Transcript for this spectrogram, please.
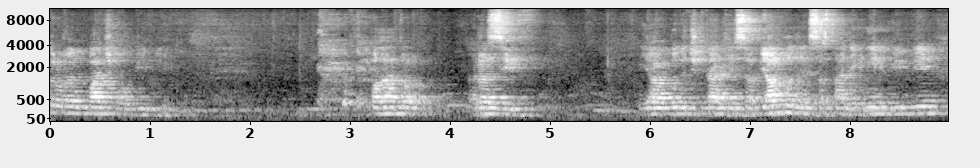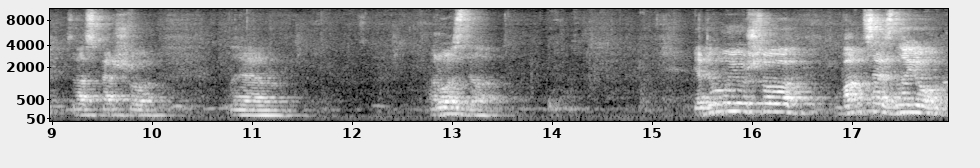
яку ми бачимо в Біблії. Багато разів. Я буду читати із об'явлених з останніх книг Біблії, з 21 е, розділу. Я думаю, що вам це знайомо,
